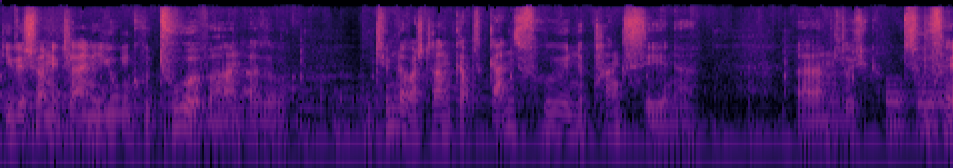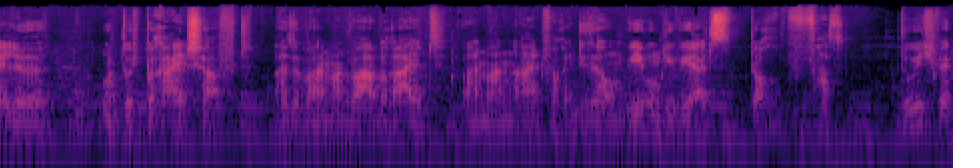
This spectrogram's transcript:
die wir schon eine kleine Jugendkultur waren. Also im Timnower Strand gab es ganz früh eine Punkszene. Ähm, durch Zufälle und durch Bereitschaft. Also weil man war bereit, weil man einfach in dieser Umgebung, die wir als doch fast durchweg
